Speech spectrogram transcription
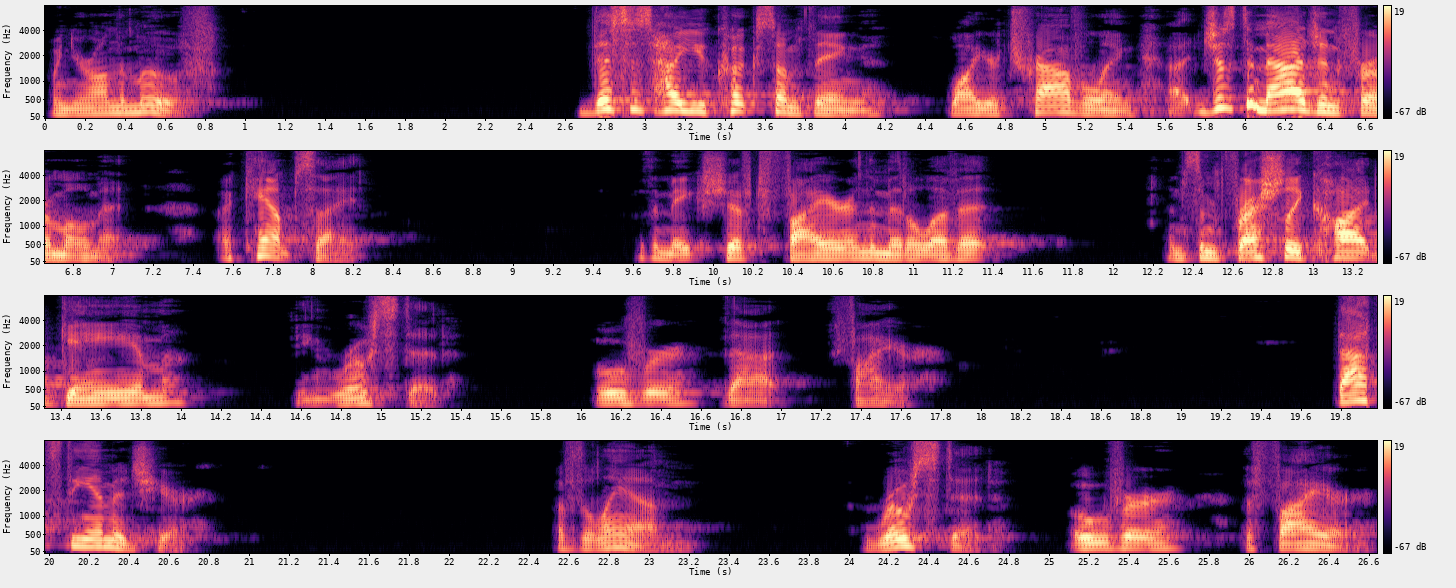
when you're on the move. This is how you cook something while you're traveling. Uh, just imagine for a moment a campsite with a makeshift fire in the middle of it and some freshly caught game being roasted over that fire. That's the image here of the lamb roasted over the fire.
